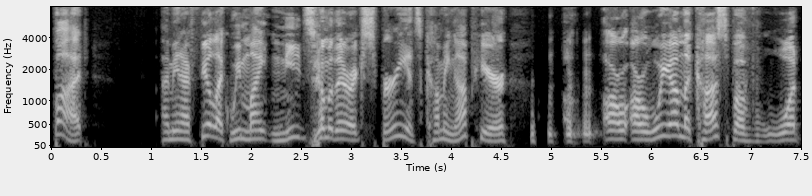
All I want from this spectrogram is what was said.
but I mean, I feel like we might need some of their experience coming up here. are are we on the cusp of what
